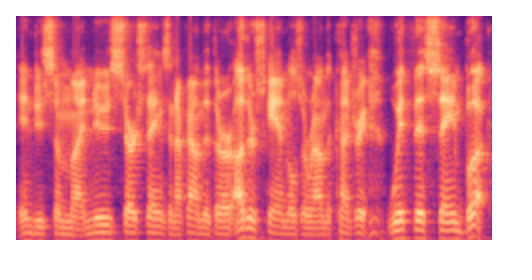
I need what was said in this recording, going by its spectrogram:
into some uh, news search things, and I found that there are other scandals around the country with this same book.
